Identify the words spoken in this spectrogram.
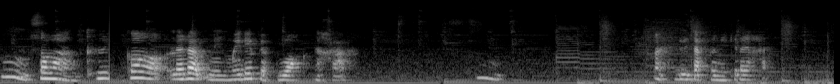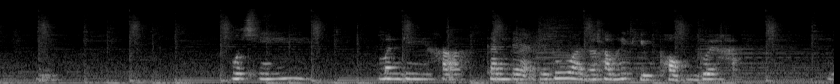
อืม สว่างขึ้น ก็ระดับหนึ่งไม่ได้แบบวอกนะคะ อืมอะ ดูจากตัวนี้ก็ได้ค่ะอืมโอเค มันดีค่ะ กันแดดได้ด้วย แล้วทำให้ผิวผ่องด้วยค่ะ อื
